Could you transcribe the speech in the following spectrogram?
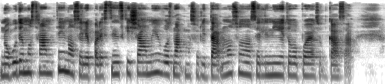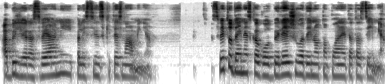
Многу демонстранти носеле палестински шами во знак на солидарност со населението во појасот Газа, а биле развеани и палестинските знамиња. Светот денеска го одбележува Денот на планетата Земја,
